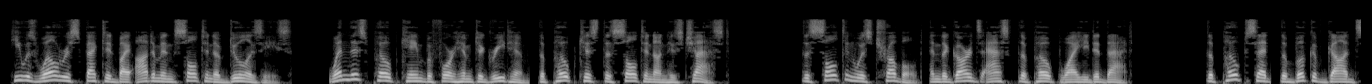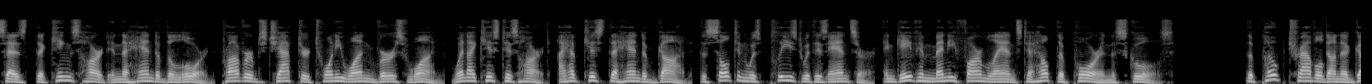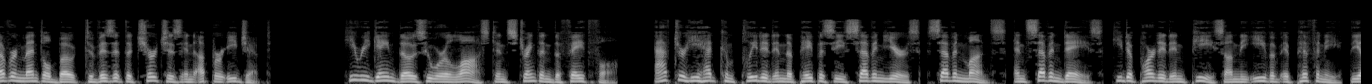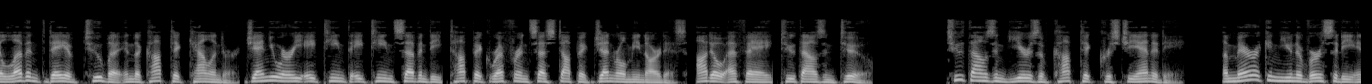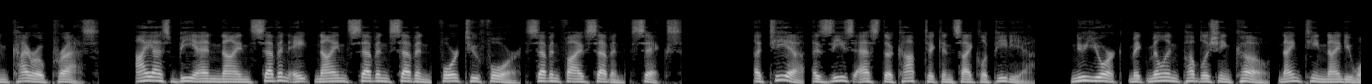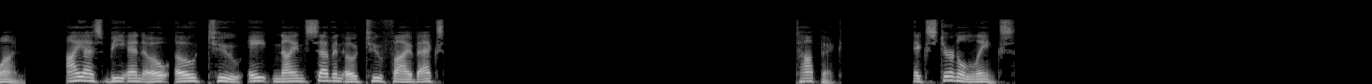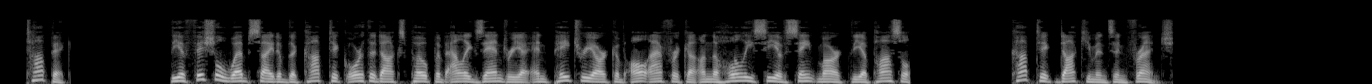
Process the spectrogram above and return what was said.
He was well respected by Ottoman Sultan Abdulaziz. When this pope came before him to greet him, the pope kissed the sultan on his chest. The sultan was troubled, and the guards asked the pope why he did that. The Pope said, The Book of God says, the king's heart in the hand of the Lord Proverbs chapter 21 verse 1, When I kissed his heart, I have kissed the hand of God. The Sultan was pleased with his answer, and gave him many farm lands to help the poor and the schools. The Pope traveled on a governmental boat to visit the churches in Upper Egypt. He regained those who were lost and strengthened the faithful. After he had completed in the papacy seven years, seven months, and seven days, he departed in peace on the eve of Epiphany, the eleventh day of Tuba in the Coptic calendar January 18, 1870 topic References topic General Meinardus, Otto F. A. 2002. 2000 Years of Coptic Christianity. American University in Cairo Press. ISBN 978-977-424-757-6. Atiya, Aziz S. The Coptic Encyclopedia. New York, Macmillan Publishing Co., 1991. ISBN 0-02-897025-X External links The official website of the Coptic Orthodox Pope of Alexandria and Patriarch of all Africa on the Holy See of Saint Mark the Apostle Coptic documents in French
